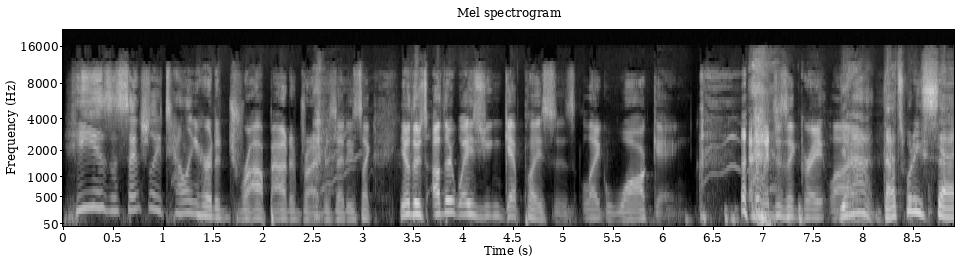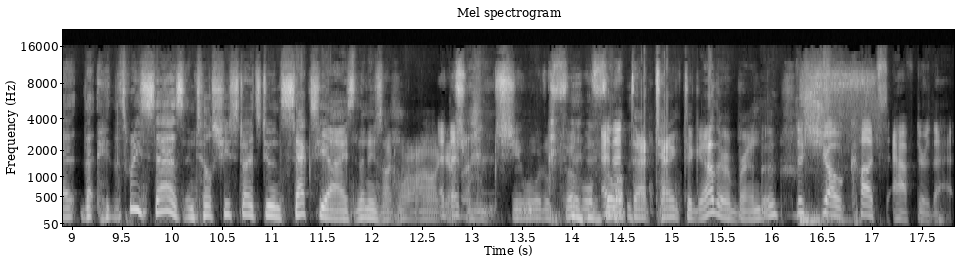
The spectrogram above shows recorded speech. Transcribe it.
he is essentially telling her to drop out of driver's ed. He's like, you know, there's other ways you can get places, like walking, which is a great line. Yeah, that's what he said. That, that's what he says until she starts doing sexy eyes, and then he's like, "Oh, I guess then- we- she will fill, we'll fill up that tank together, Brenda." the show cuts after that.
